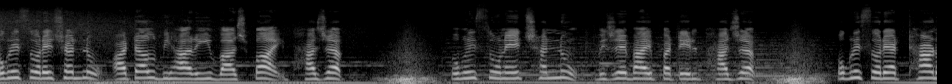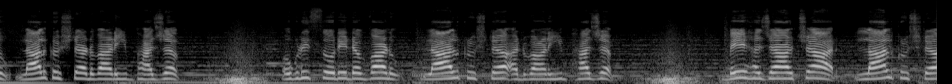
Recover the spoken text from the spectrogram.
ઓગણીસો ને છન્નું અટલ બિહારી વાજપેયી ભાજપ. ઓગણીસો ને છન્નું વિજયભાઈ પટેલ ભાજપ. ઓગણીસો ને અઠ્ઠાણું લાલકૃષ્ણ અડવાણી ભાજપ. ઓગણીસો ને નવ્વાણું લાલકૃષ્ણ અડવાણી ભાજપ. બે હજાર ચાર લાલકૃષ્ણ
